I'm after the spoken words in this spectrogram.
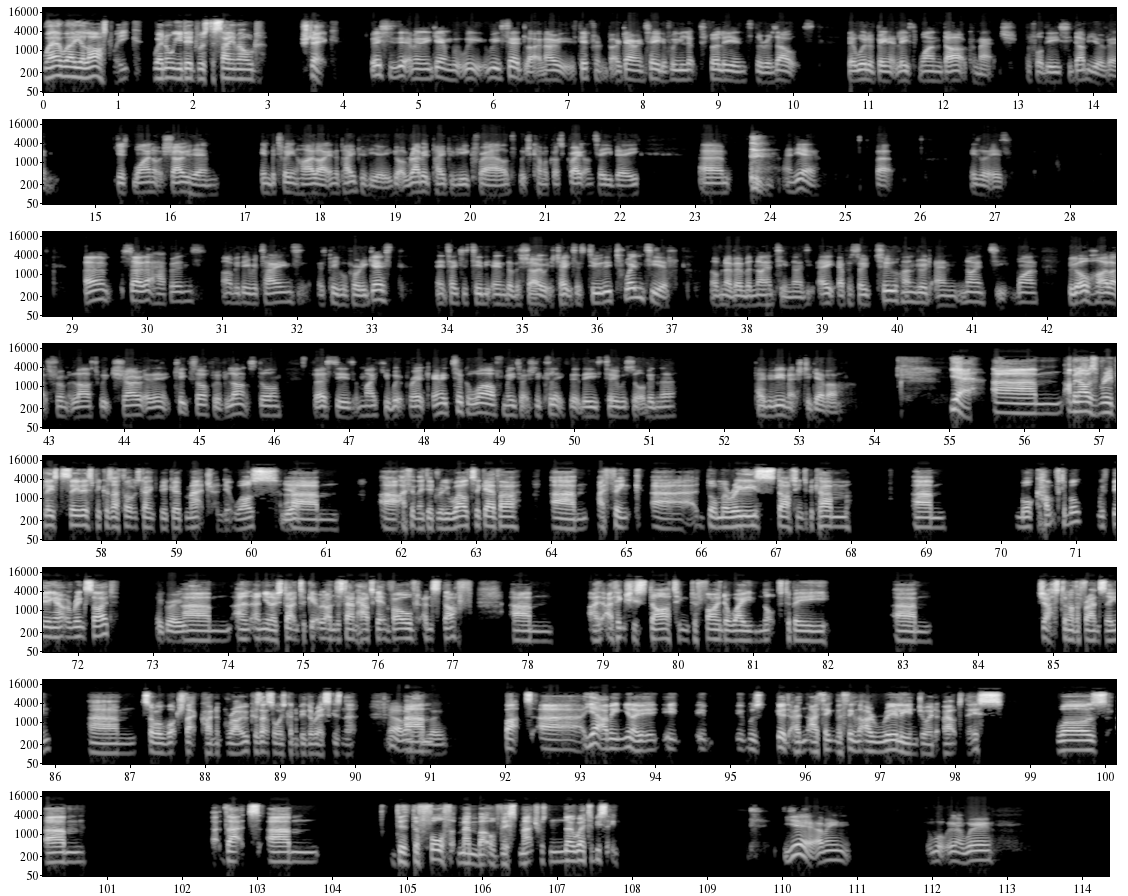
Where were you last week when all you did was the same old shtick? This is it. I mean, again, we we said like I know it's different, but I guaranteed if we looked fully into the results, there would have been at least one dark match before the ECW event. Just why not show them in between highlighting the pay per view? You got a rabid pay per view crowd, which come across great on TV, um, and yeah, but is what it is. Um, so that happens. RVD retains, as people probably guessed, and it takes us to the end of the show, which takes us to the 20th of November 1998, episode 291. We got all highlights from last week's show, and then it kicks off with Lance Storm versus Mikey Whipwreck. And it took a while for me to actually click that these two were sort of in the pay per view match together. Yeah, um, I mean, I was really pleased to see this because I thought it was going to be a good match, and it was. Yeah. Um, uh, I think they did really well together. Um, I think uh, Dawn Marie's starting to become um, more comfortable with being out at ringside. Agreed. Um, and and you know, starting to get understand how to get involved and stuff. Um, I, I, think she's starting to find a way not to be um, just another Francine. Um, so we'll watch that kind of grow because that's always going to be the risk, isn't it? Yeah, massively. Um, but uh, yeah, I mean, you know, it, it, it it was good, and I think the thing that I really enjoyed about this was um, that um, the the fourth member of this match was nowhere to be seen. Yeah, I mean, what, you know, where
